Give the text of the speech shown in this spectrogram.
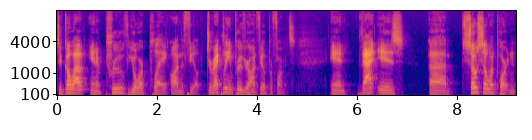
To go out and improve your play on the field, directly improve your on-field performance. And that is uh, so, so important.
